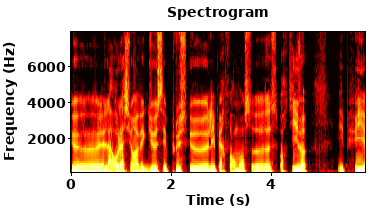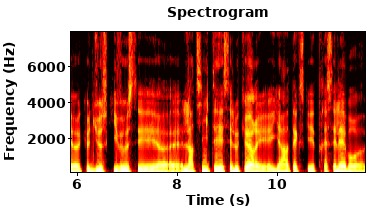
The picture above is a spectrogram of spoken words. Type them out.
que la relation avec Dieu, c'est plus que les performances euh, sportives. Et puis euh, que Dieu, ce qu'il veut, c'est euh, l'intimité, c'est le cœur. Et il y a un texte qui est très célèbre,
